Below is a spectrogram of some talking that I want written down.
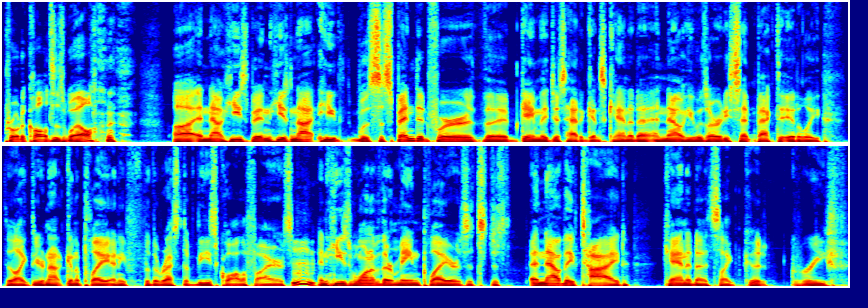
protocols as well. Uh, and now he's been he's not he was suspended for the game they just had against Canada, and now he was already sent back to Italy. They're like you're not going to play any for the rest of these qualifiers, and he's one of their main players. It's just and now they've tied Canada. It's like good grief.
